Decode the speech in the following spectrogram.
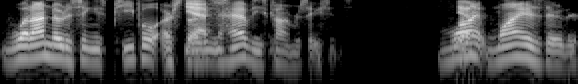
what i'm noticing is people are starting Yes. to have these conversations why why is there this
